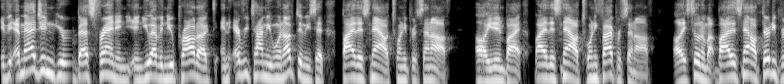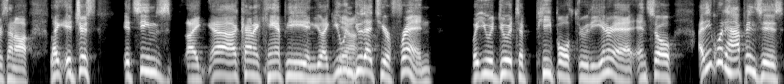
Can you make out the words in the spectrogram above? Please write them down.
if imagine your best friend and, and you have a new product and every time you went up to him he said buy this now 20% off Oh, you didn't buy it. Buy this now, 25% off. Oh, they still didn't buy, buy this now, 30% off. Like it just, it seems like uh, kind of campy. And you're like, you yeah. wouldn't do that to your friend, but you would do it to people through the internet. And so I think what happens is,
